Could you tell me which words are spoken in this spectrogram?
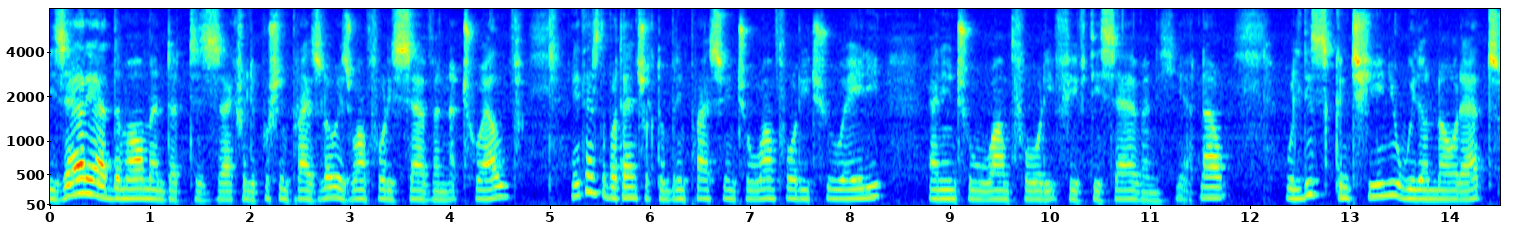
this area at the moment that is actually pushing price low is 147.12 it has the potential to bring price into 142.80 and into 140.57 here. Now will this continue? We don't know that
